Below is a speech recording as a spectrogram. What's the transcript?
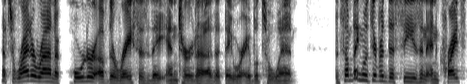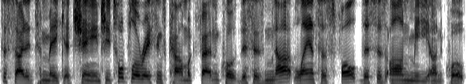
That's right around a quarter of the races they entered uh, that they were able to win. But something was different this season, and Kreitz decided to make a change. He told FloRacing's Kyle McFadden, quote, This is not Lance's fault. This is on me, unquote.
